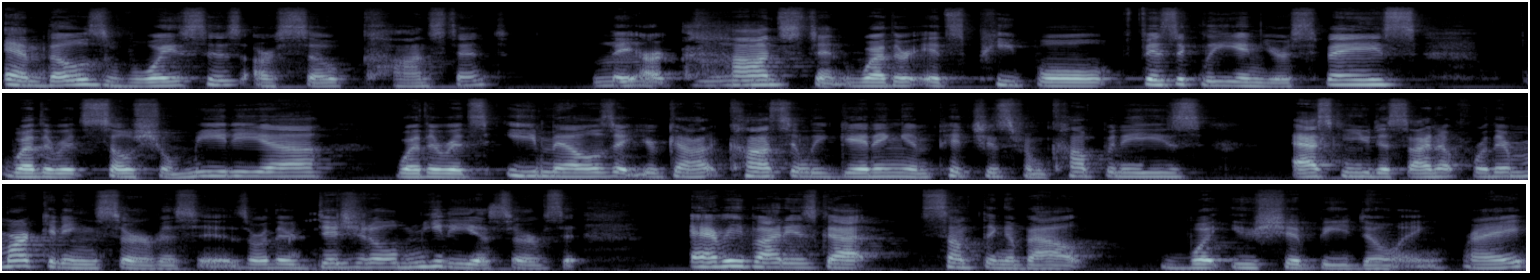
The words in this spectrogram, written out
and those voices are so constant mm-hmm. they are mm-hmm. constant whether it's people physically in your space whether it's social media whether it's emails that you're constantly getting and pitches from companies asking you to sign up for their marketing services or their digital media services everybody's got something about what you should be doing, right?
